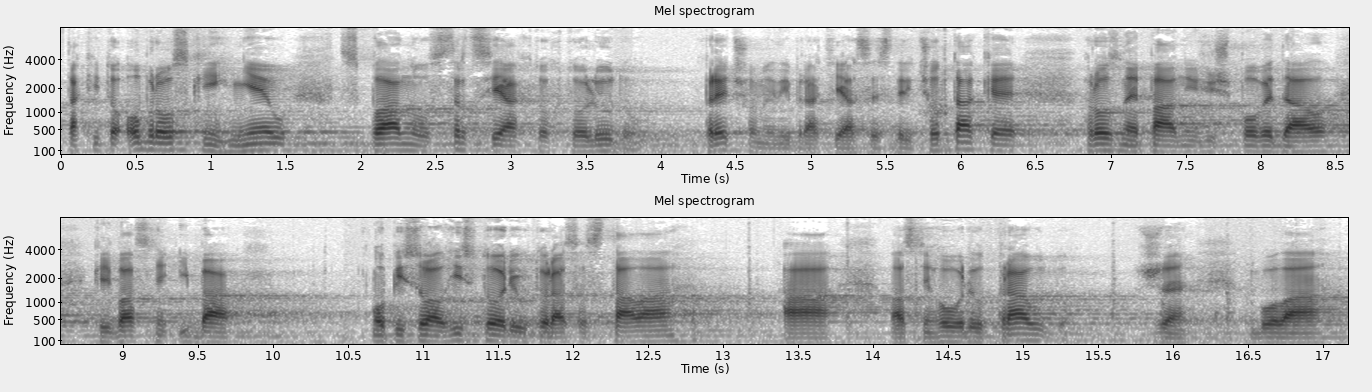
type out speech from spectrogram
Takýto obrovský hnev splanul v srdciach tohto ľudu. Prečo, milí bratia a sestry? Čo také hrozné pán Ježiš povedal, keď vlastne iba opisoval históriu, ktorá sa stala a vlastne hovoril pravdu, že bola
